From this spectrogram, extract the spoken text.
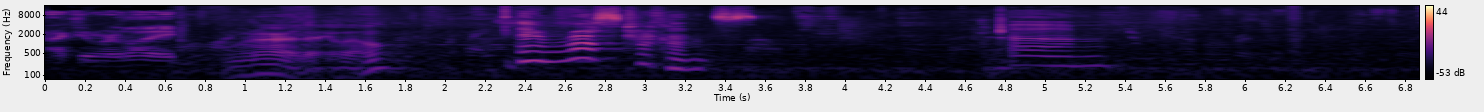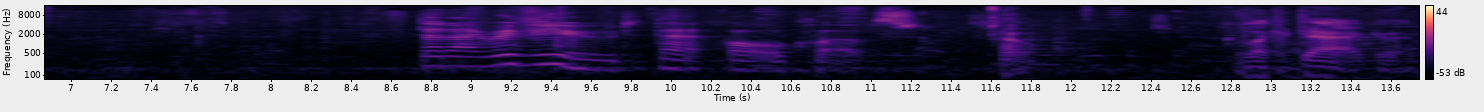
I can relate. What are they? Well, They're restaurants. Um, that I reviewed that all closed. oh. Like a gag, then.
